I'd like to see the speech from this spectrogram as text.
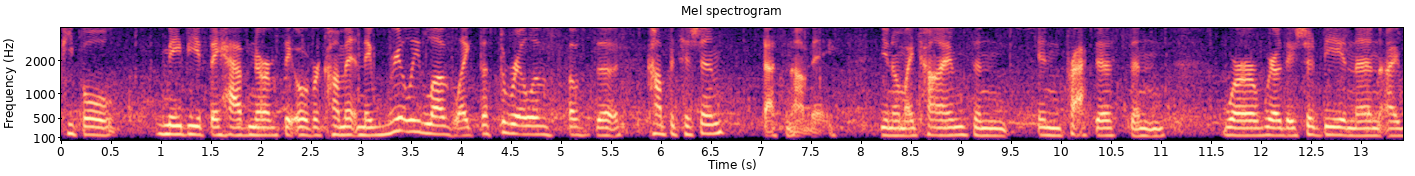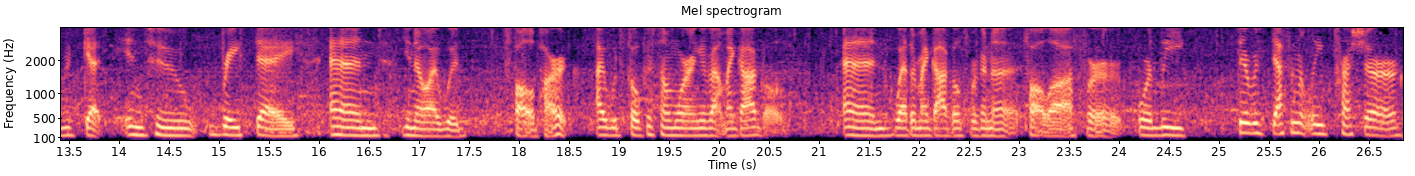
people maybe if they have nerves, they overcome it and they really love like the thrill of, of the competition. That's not me. You know, my times and in practice and were where they should be. And then I would get into race day and, you know, I would fall apart. I would focus on worrying about my goggles and whether my goggles were going to fall off or, or leak there was definitely pressure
